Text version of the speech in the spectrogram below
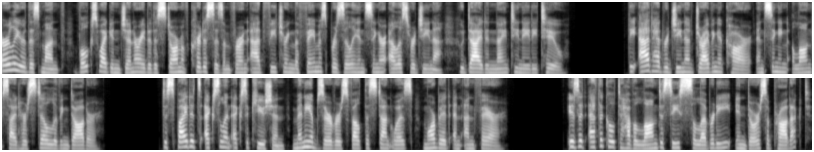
Earlier this month, Volkswagen generated a storm of criticism for an ad featuring the famous Brazilian singer Elis Regina, who died in 1982. The ad had Regina driving a car and singing alongside her still living daughter. Despite its excellent execution, many observers felt the stunt was morbid and unfair. Is it ethical to have a long deceased celebrity endorse a product?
